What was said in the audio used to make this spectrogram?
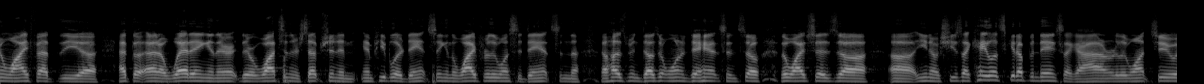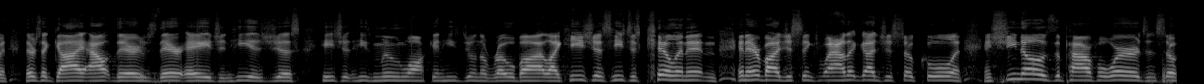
and wife at the uh, at the at a wedding and they're they're watching the reception and, and people are dancing and the wife really wants to dance and the, the husband doesn't want to dance. And so the wife says uh, uh, you know she's like hey let's get up and dance. Like I don't really want to. And there's a guy out there who's their age and he is just he's just he's moonwalking he's doing the robot like he's just he's just killing it. And, and everybody just thinks wow that guy's just so cool. And, and she knows the powerful words. And so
